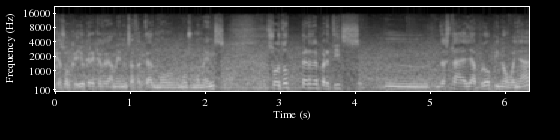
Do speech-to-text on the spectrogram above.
que és el que jo crec que realment ens ha afectat molt, molts moments. Sobretot perdre partits, mm, d'estar allà a prop i no guanyar,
